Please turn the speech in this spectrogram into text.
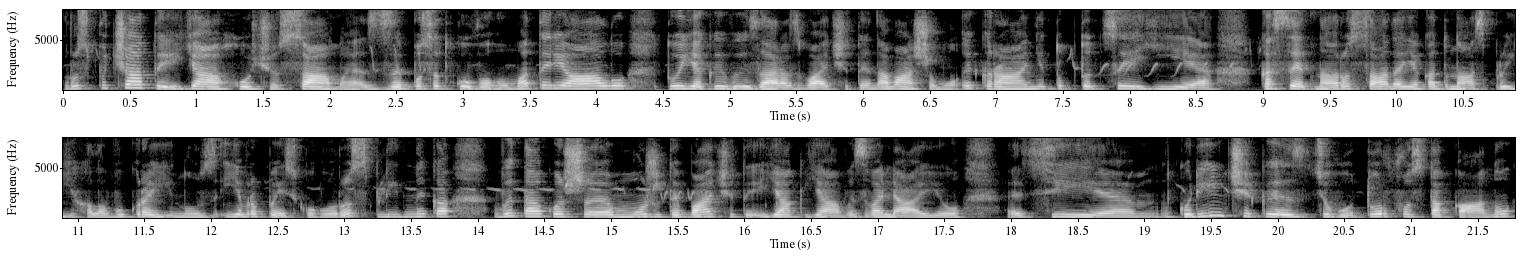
Розпочати я хочу саме з посадкового матеріалу, той, який ви зараз бачите на вашому екрані. Тобто, це є касетна розсада, яка до нас приїхала в Україну з європейського розплідника. Ви також е, можете бачити, як я визволяю е, ці е, корінчики з цього торфостакану.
